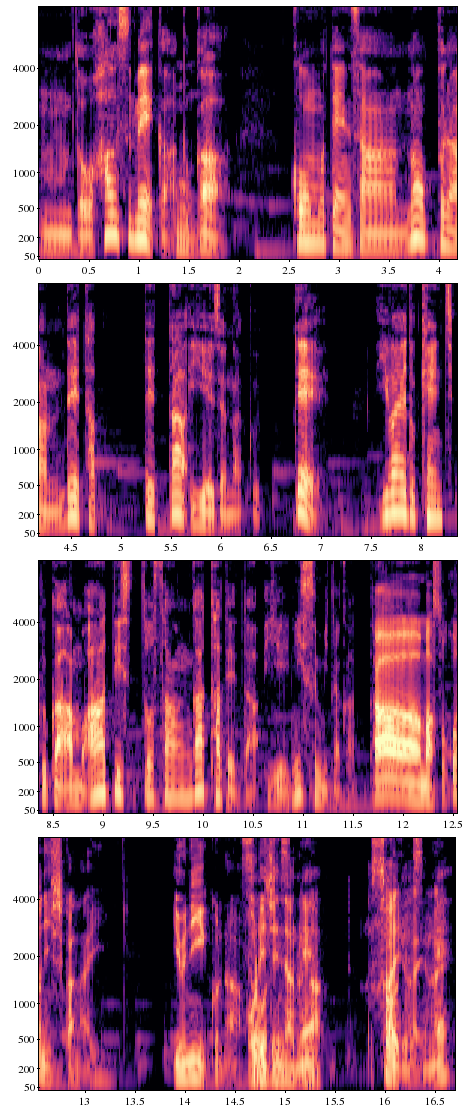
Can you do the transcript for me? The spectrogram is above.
うーんとハウスメーカーとか工務店さんのプランで建てた家じゃなくっていわゆる建築家あもうアーティストさんが建てた家に住みたかった。ああまあそこにしかない。ユニークなオリジナルな。そうですね。はいはいはい。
